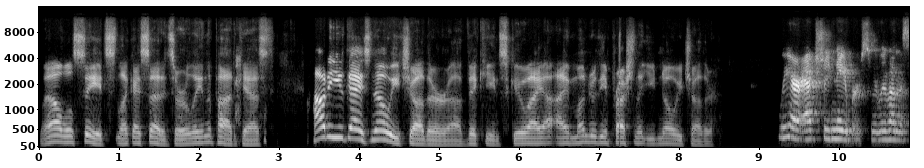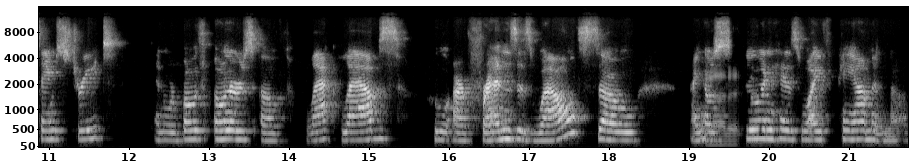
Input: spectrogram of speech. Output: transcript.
Well, we'll see. It's like I said, it's early in the podcast. How do you guys know each other, uh, Vicky and Scoo? I, I'm under the impression that you know each other. We are actually neighbors. We live on the same street, and we're both owners of Black Labs, who are friends as well. So I know Got it. Stu and his wife Pam, and uh,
